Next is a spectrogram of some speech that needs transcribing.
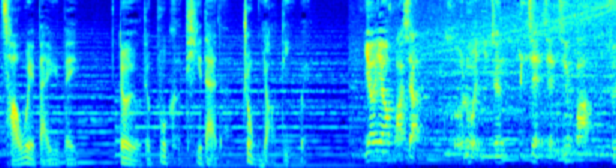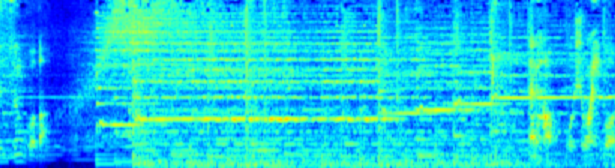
曹魏白玉杯都有着不可替代的重要地位。泱泱华夏，河洛遗珍，件件精华，尊尊国宝。大家好，我是王一博，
